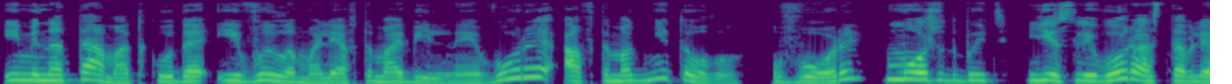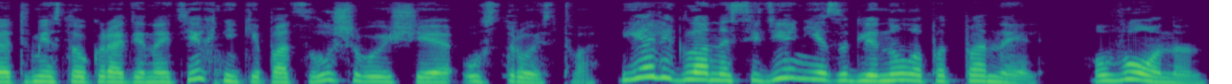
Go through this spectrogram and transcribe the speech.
Именно там, откуда и выломали автомобильные воры автомагнитолу. Воры, может быть, если воры оставляют вместо украденной техники подслушивающее устройство. Я легла на сиденье и заглянула под панель. Вон он.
